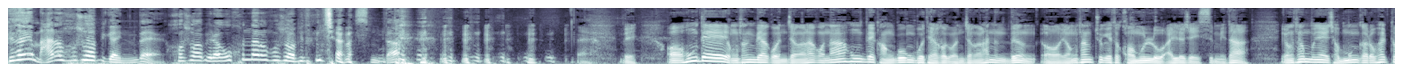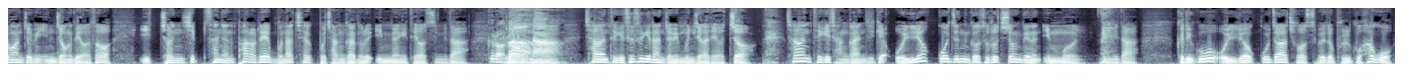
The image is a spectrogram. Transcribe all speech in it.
세상에 많은 허수아비가 있는데 허수아비라고 혼나는 허수아비는 있지 않았습니다. 네. 어, 홍대 영상대학 원장을 하거나 홍대 광고홍보대학원 원장을 하는 등 어, 영상 쪽에서 거물로 알려져 있습니다. 영상 분야의 전문가로 활동한 점이 인정되어서 2014년 8월에 문화체육부 장관으로 임명이 되었습니다. 그러나- 차은택의 스승이라는 점이 문제가 되었죠. 차은택이 장관직에 올려 꽂은 것으로 추정되는 인물입니다. 그리고 올려 꽂아 주었음에도 불구하고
